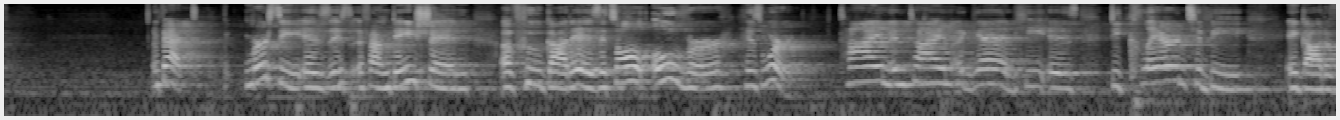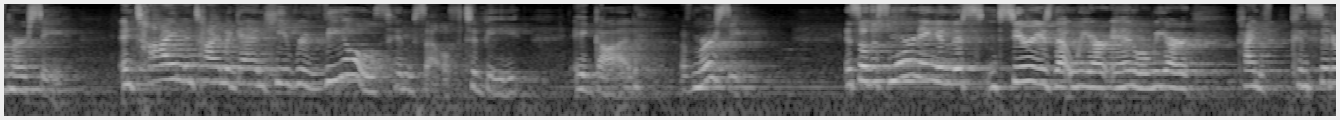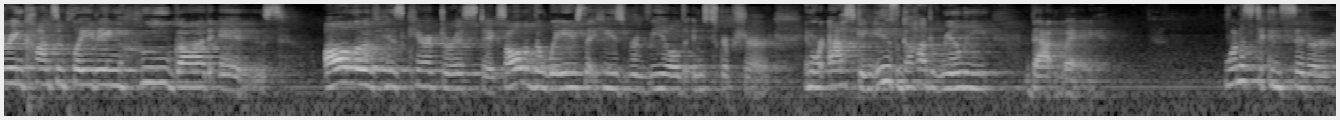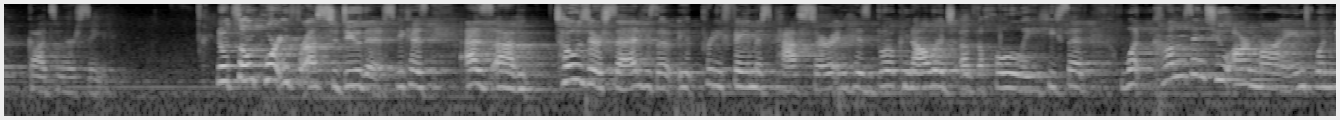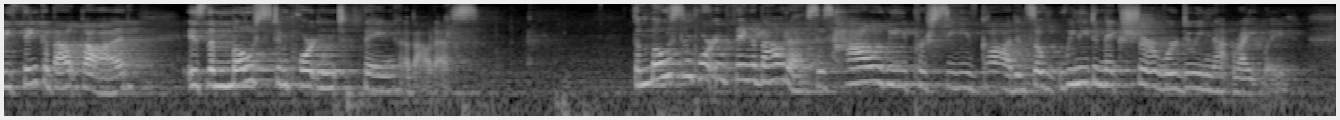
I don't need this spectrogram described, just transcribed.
In fact, mercy is, is a foundation of who God is. It's all over His Word. Time and time again, He is declared to be a God of mercy. And time and time again, He reveals Himself to be a God of mercy. And so this morning, in this series that we are in, where we are kind of considering, contemplating who God is, all of his characteristics, all of the ways that he's revealed in Scripture, and we're asking, is God really that way? I want us to consider God's mercy. You know, it's so important for us to do this because, as um, Tozer said, he's a, pretty famous pastor, in his book, Knowledge of the Holy, he said, What comes into our mind when we think about God is the most important thing about us. The most important thing about us is how we perceive God. And so we need to make sure we're doing that rightly.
